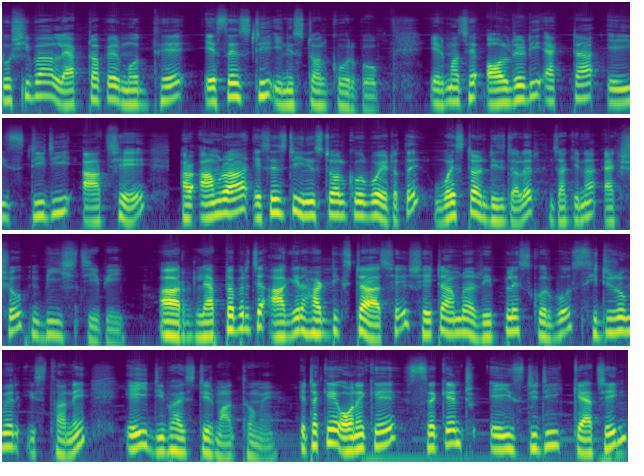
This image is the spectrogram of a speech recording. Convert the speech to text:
তোশিবা ল্যাপটপের মধ্যে এসএসডি ইনস্টল করব। এর মাঝে অলরেডি একটা এইচডিডি আছে। আর আমরা এসএসডি ইনস্টল করব এটাতে ওয়েস্টার্ন ডিজিটালের যা কিনা একশো বিশ জিবি। আর ল্যাপটপের যে আগের হার্ড ডিস্কটা আছে সেইটা আমরা রিপ্লেস করব সিডি রোমের স্থানে এই ডিভাইসটির মাধ্যমে। এটাকে অনেকে সেকেন্ড এইচডিডি ক্যাচিং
